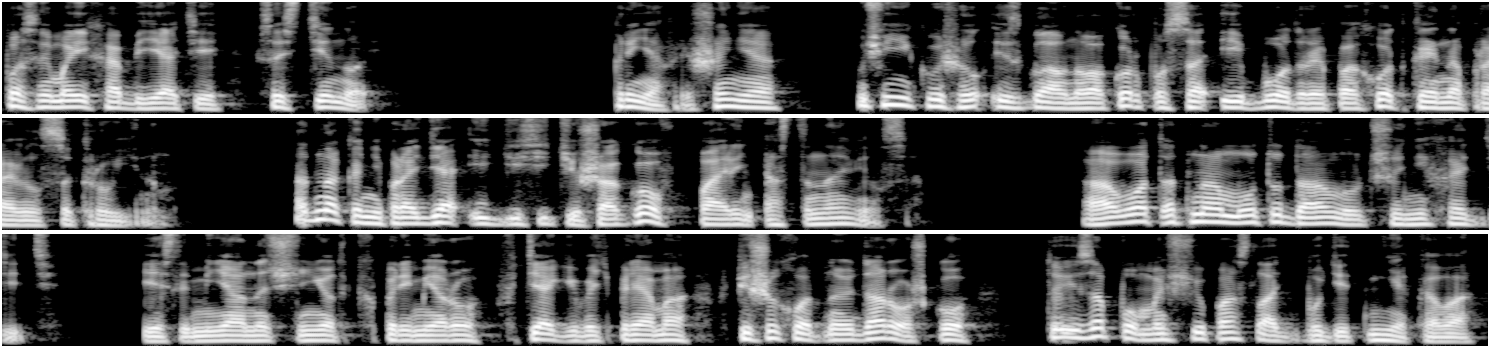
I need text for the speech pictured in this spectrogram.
после моих объятий со стеной. Приняв решение, Ученик вышел из главного корпуса и бодрой походкой направился к руинам. Однако, не пройдя и десяти шагов, парень остановился. А вот одному туда лучше не ходить. Если меня начнет, к примеру, втягивать прямо в пешеходную дорожку, то и за помощью послать будет некого.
